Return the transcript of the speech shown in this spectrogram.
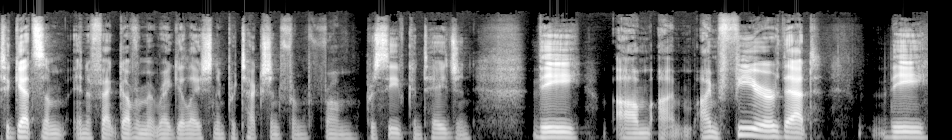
to get some, in effect, government regulation and protection from from perceived contagion. The um, I'm, I'm fear that the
